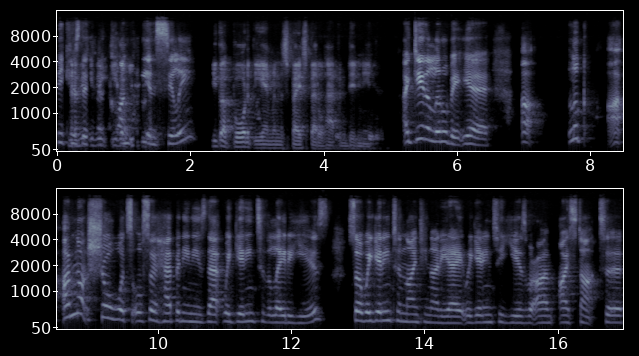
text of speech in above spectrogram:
because no, they're you, you, clunky got, and silly. You got bored at the end when the space battle happened, didn't you? I did a little bit, yeah. Uh, look, I, I'm not sure what's also happening is that we're getting to the later years so we're getting to 1998. We're getting to years where I'm, I start to,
